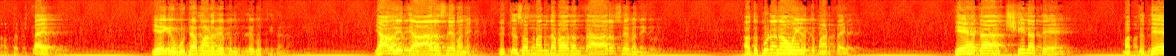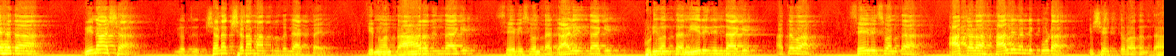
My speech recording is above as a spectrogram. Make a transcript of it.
ನಾವು ತಪ್ಪಿಸ್ತಾ ಇದ್ದೇವೆ. ಹೇಗೆ ಊಟ ಮಾಡಬೇಕು ಅಂತಲೇ ಗೊತ್ತಿಲ್ಲ ನಮಗೆ. ಯಾವ ರೀತಿಯ ಆಹಾರ ಸೇವನೆ, ಋತು ಸಂಬಂಧವಾದಂಥ ಆಹಾರ ಸೇವನೆಗಳು, ಅದು ಕೂಡ ನಾವು ಇವತ್ತು ಮಾಡ್ತಾ ಇದ್ದೇವೆ. ದೇಹದ ಕ್ಷೀಣತೆ ಮತ್ತು ದೇಹದ ವಿನಾಶ ಇವತ್ತು ಕ್ಷಣ ಕ್ಷಣ ಮಾತ್ರದಲ್ಲಿ ಆಗ್ತಾ ಇದೆ. ತಿನ್ನುವಂಥ ಆಹಾರದಿಂದಾಗಿ, ಸೇವಿಸುವಂಥ ಗಾಳಿಯಿಂದಾಗಿ, ಕುಡಿಯುವಂಥ ನೀರಿನಿಂದಾಗಿ, ಅಥವಾ ಸೇವಿಸುವಂಥ ಆಕಳ ಹಾಲಿನಲ್ಲಿ ಕೂಡ ವಿಷಯುಕ್ತವಾದಂತಹ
